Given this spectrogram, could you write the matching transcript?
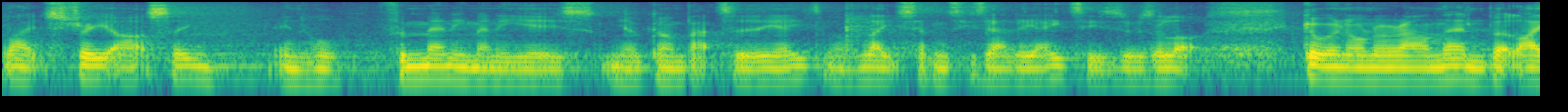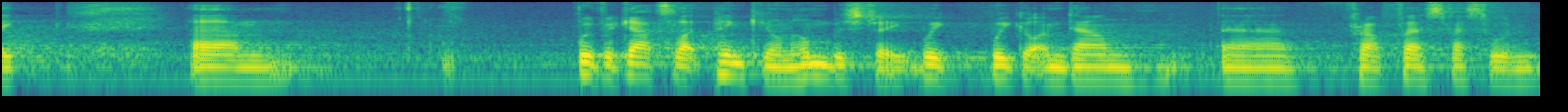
like street art scene in Hull for many, many years. You know, going back to the 80s, well, late 70s, early 80s, there was a lot going on around then. But like, um, with regard to like Pinky on Humber Street, we we got him down uh, for our first festival in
